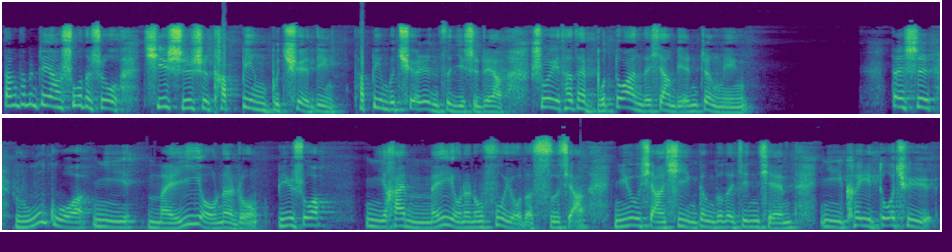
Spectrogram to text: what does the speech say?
当他们这样说的时候，其实是他并不确定，他并不确认自己是这样，所以他在不断的向别人证明。但是如果你没有那种，比如说你还没有那种富有的思想，你又想吸引更多的金钱，你可以多去。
